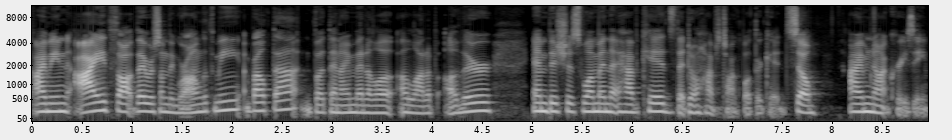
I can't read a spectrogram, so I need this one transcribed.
I mean i thought there was something wrong with me about that but then i met a, lo- a lot of other ambitious women that have kids that don't have to talk about their kids. So i'm not crazy.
